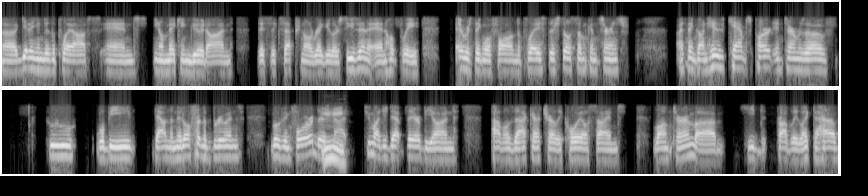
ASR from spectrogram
uh, getting into the playoffs and you know making good on this exceptional regular season, and hopefully everything will fall into place. There's still some concerns, I think, on his camp's part in terms of who will be down the middle for the Bruins moving forward. There's mm. not too much depth there beyond Pavel Zacha. Charlie Coyle signed long term. Um, he'd probably like to have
